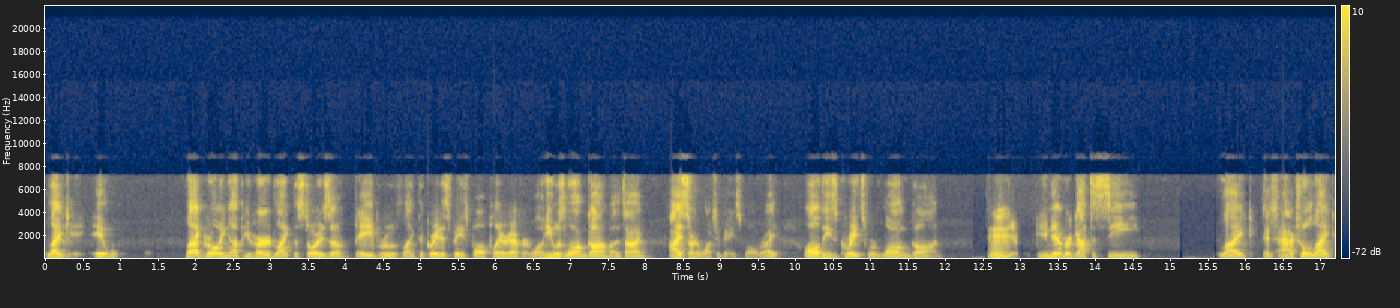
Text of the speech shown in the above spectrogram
like it. Like growing up, you heard like the stories of Babe Ruth, like the greatest baseball player ever. Well, he was long gone by the time I started watching baseball, right? All these greats were long gone. Hmm. You, never, you never got to see like an actual like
